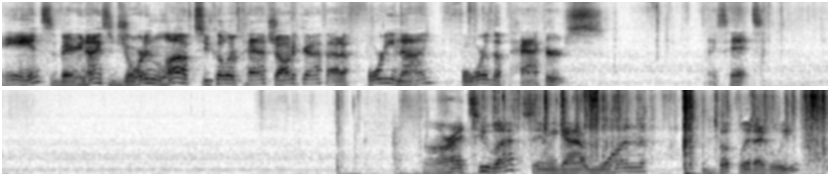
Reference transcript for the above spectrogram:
and very nice Jordan Love two color patch autograph out of 49 for the Packers. Nice hit. All right, two left, and we got one booklet, I believe.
